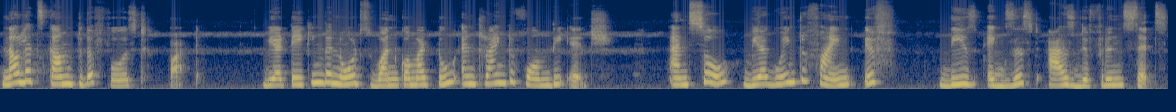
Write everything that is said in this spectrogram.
Now let's come to the first part. We are taking the nodes 1, comma 2 and trying to form the edge. And so we are going to find if these exist as different sets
